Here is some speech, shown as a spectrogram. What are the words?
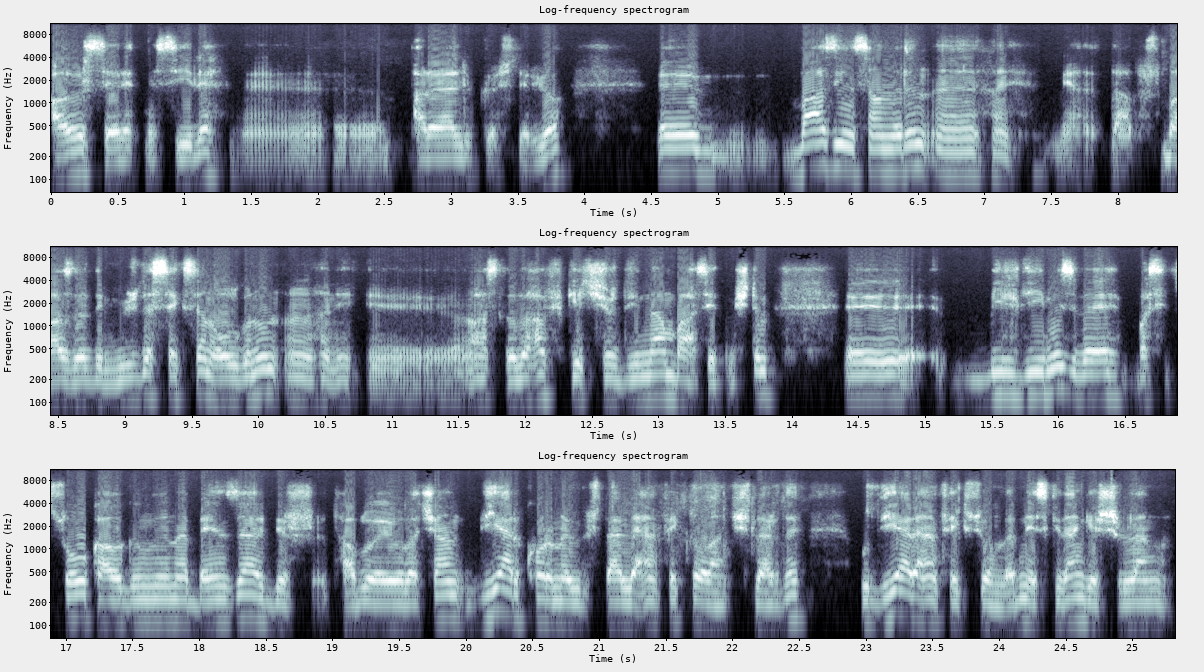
ağır seyretmesiyle e, e, paralellik gösteriyor. E, bazı insanların e, hani ya daha doğrusu bazıları değil yüzde seksen olgunun e, hani e, hastalığı hafif geçirdiğinden bahsetmiştim. E, bildiğimiz ve basit soğuk algınlığına benzer bir tabloya yol açan diğer koronavirüslerle enfekte olan kişilerde bu diğer enfeksiyonların eskiden geçirilen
